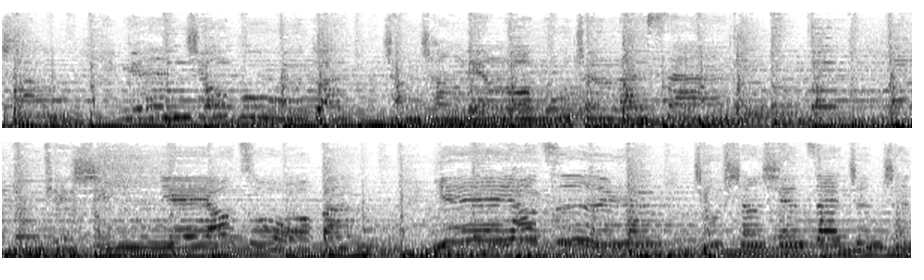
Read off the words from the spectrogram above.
长，缘就不断，常常联络不准懒散，明天心也要作伴，也要自然，就像现在真诚。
